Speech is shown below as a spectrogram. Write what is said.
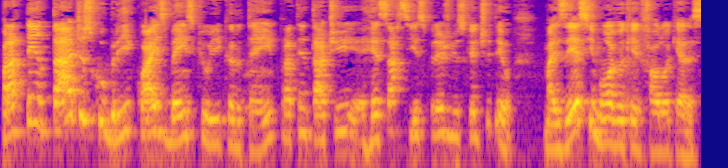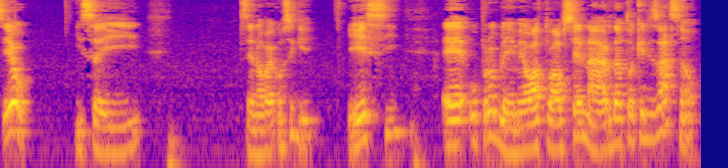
para tentar descobrir quais bens que o Ícaro tem, para tentar te ressarcir esse prejuízo que ele te deu. Mas esse imóvel que ele falou que era seu, isso aí você não vai conseguir. Esse é o problema, é o atual cenário da tokenização.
